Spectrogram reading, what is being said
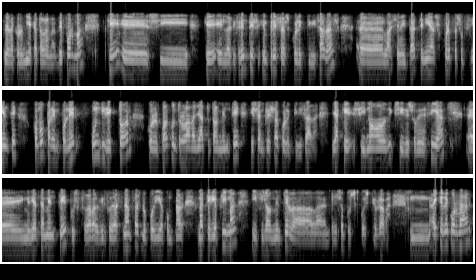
de la economía catalana. De forma que eh, si que en las diferentes empresas colectivizadas eh, la Generalitat tenía fuerza suficiente como para imponer un director con el cual controlaba ya totalmente esa empresa colectivizada, ya que si no, si desobedecía, eh, inmediatamente pues cerraba el grifo de las finanzas, no podía comprar materia prima y finalmente la, empresa pues, pues quebraba. Mm, hay que recordar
